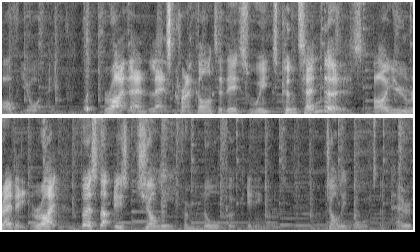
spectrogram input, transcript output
of your apron. Right then, let's crack on to this week's contenders. Are you ready? Right, first up is Jolly from Norfolk in England. Jolly bought a pair of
